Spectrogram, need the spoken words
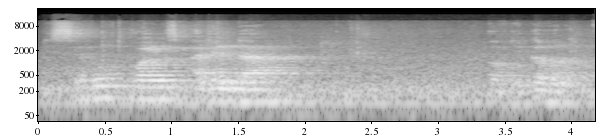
The seven points agenda of the government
